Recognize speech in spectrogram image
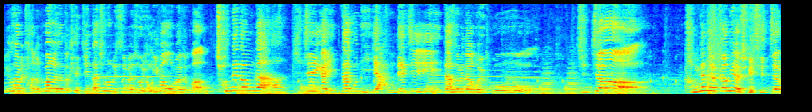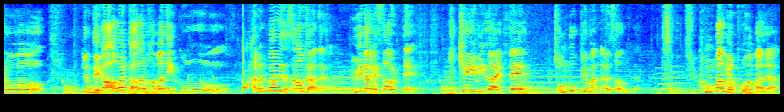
띵삼이 다른 방에서도 개 찐따처럼 있으면서 여기만 오면은 막 쳐내던가. DJ가 있다고는 이게 안 되지. 이따 소리 나고 있고. 진짜 강량약강이야 저게 진짜로. 그냥 내가 아무 말도 안 하고 가만히 있고 다른 방에서 싸우지 않아요. 유일하게 싸울 때 EK 리그 할 때 전북 팬 만나면 싸웁니다. 공방 여포는 맞아.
